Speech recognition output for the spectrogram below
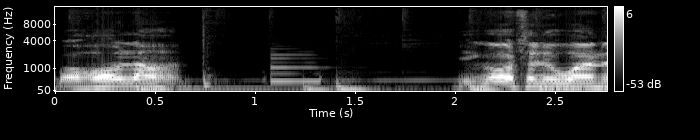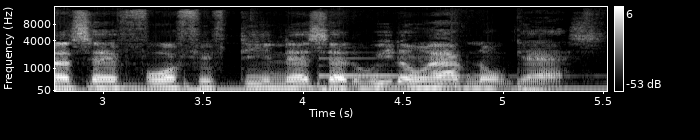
But hold on. You go to the one that said 415, they said we don't have no gas.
